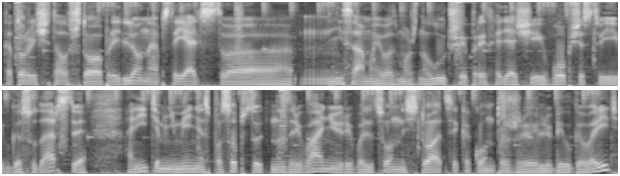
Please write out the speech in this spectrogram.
который считал, что определенные обстоятельства не самые возможно, лучшие, происходящие в обществе и в государстве, они, тем не менее, способствуют назреванию революционной ситуации, как он тоже любил говорить.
